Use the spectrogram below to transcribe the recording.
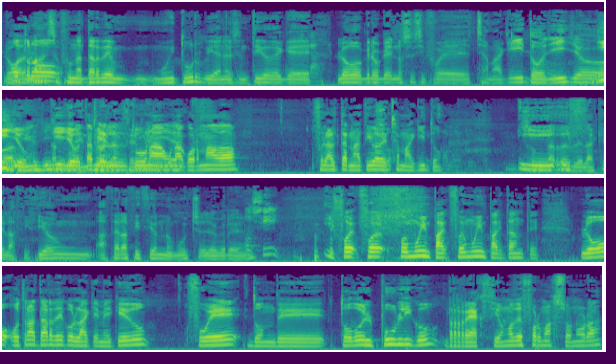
Luego Otro- además eso fue una tarde muy turbia en el sentido de que luego creo que no sé si fue Chamaquito, Gillo. Guillo, alguien Guillo entró también, en la tuvo una, una cornada, fue la alternativa de Chamaquito. Y, Son tardes y- de las que la afición, hacer afición no mucho, yo creo. O sí. y fue, fue, fue, muy impact, fue muy impactante. Luego, otra tarde con la que me quedo fue donde todo el público reaccionó de forma sonora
